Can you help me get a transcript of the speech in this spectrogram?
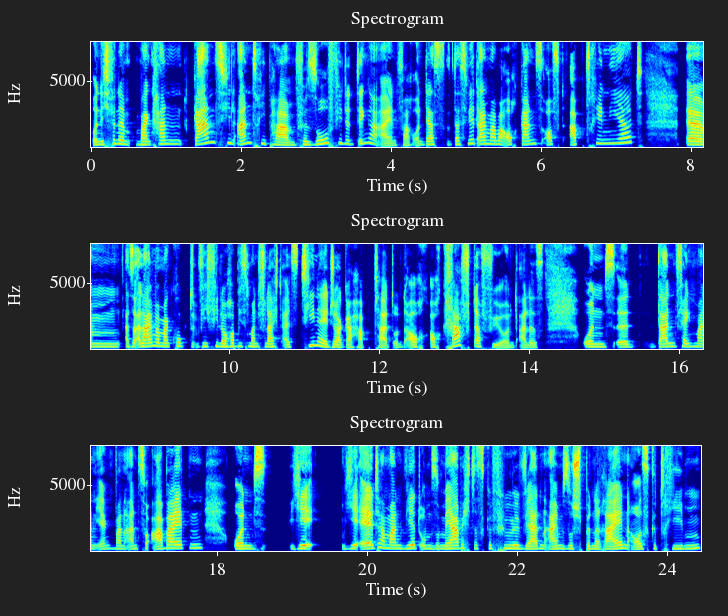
Und ich finde, man kann ganz viel Antrieb haben für so viele Dinge einfach. Und das, das wird einem aber auch ganz oft abtrainiert. Ähm, also allein, wenn man guckt, wie viele Hobbys man vielleicht als Teenager gehabt hat und auch, auch Kraft dafür und alles. Und äh, dann fängt man irgendwann an zu arbeiten. Und je je älter man wird, umso mehr habe ich das Gefühl, werden einem so Spinnereien ausgetrieben,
